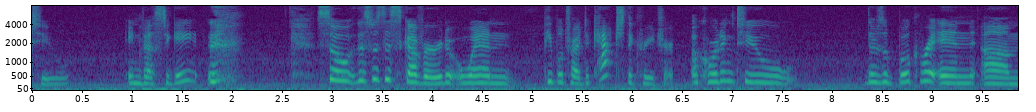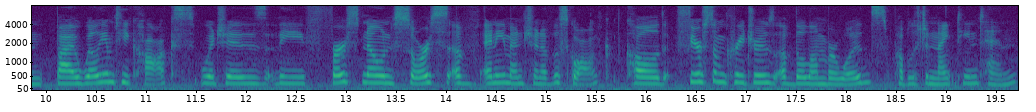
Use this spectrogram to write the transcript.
to investigate. so this was discovered when people tried to catch the creature. According to there's a book written um, by William T. Cox, which is the first known source of any mention of the squonk, called Fearsome Creatures of the Lumber Woods, published in 1910.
